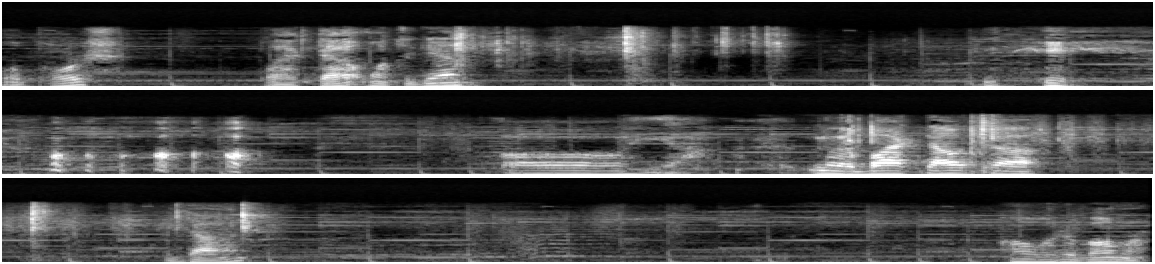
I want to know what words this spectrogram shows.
Little Porsche. Blacked out once again. oh, yeah. Another blacked out uh, Dodge. Oh, what a bummer.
